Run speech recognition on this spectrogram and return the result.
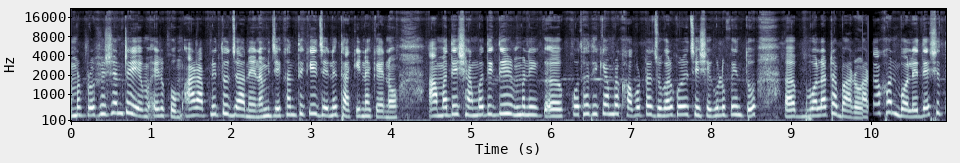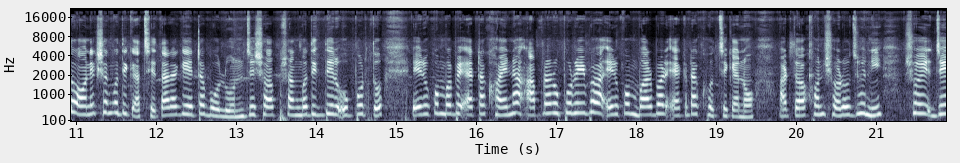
আমার প্রফেশনটাই এরকম। আর আপনি তো জানেন, আমি যেখান থেকেই জেনে থাকি না কেন, আমাদের সাংবাদিকদের মানে কোথা থেকে আমরা খবরটা জোগাড় করেছি সেগুলো কিন্তু বলাটা আর তখন বলে, দেশে তো অনেক সাংবাদিক আছে, তার আগে এটা বলুন যে, সব সাংবাদিকদের উপর তো এরকমভাবে অ্যাটাক হয় না, আপনার উপরেই বা এরকম বারবার অ্যাটাক হচ্ছে কেন? আর তখন সরোজনী যে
